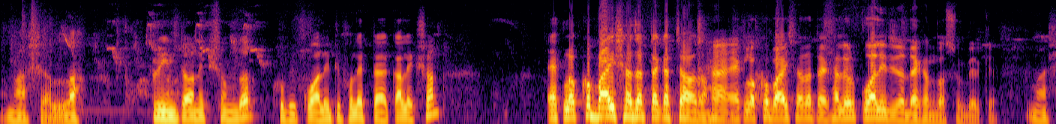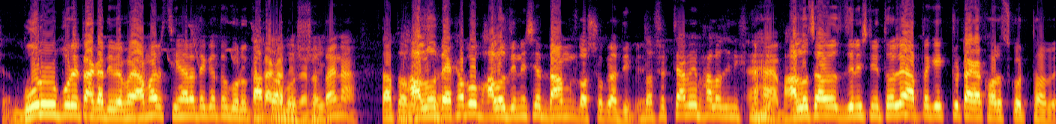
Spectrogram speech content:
মাশাআল্লাহ। প্রিন্টটা অনেক সুন্দর। খুবই কোয়ালিটিফুল একটা কালেকশন এক লক্ষ বাইশ হাজার টাকা চাওয়া দাম। হ্যাঁ এক লক্ষ বাইশ হাজার টাকা। খালি ওর কোয়ালিটিটা দেখান দর্শকদেরকে। গরুর উপরে টাকা দিবে ভাই। আমার চেহারা দেখে তো গরুকে টাকা দিবে না তাই না? ভালো দেখাবো ভালো জিনিসের দাম দর্শকরা দিবে। দর্শক চাবে ভালো জিনিস হ্যাঁ ভালো জিনিস নিতে হলে আপনাকে একটু টাকা খরচ করতে হবে।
